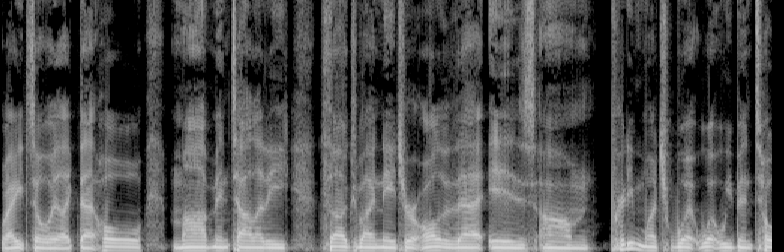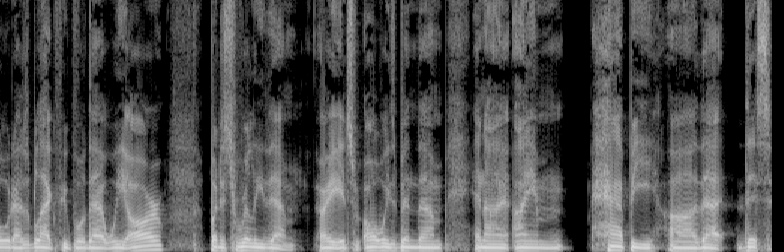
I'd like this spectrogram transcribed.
Right. So like that whole mob mentality, thugs by nature, all of that is um, pretty much what what we've been told as black people that we are, but it's really them Right, it's always been them, and I I am happy uh, that this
